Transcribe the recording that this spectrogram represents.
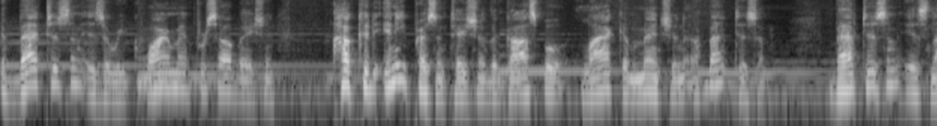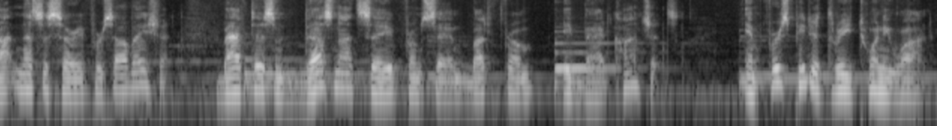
If baptism is a requirement for salvation, how could any presentation of the gospel lack a mention of baptism? Baptism is not necessary for salvation. Baptism does not save from sin but from a bad conscience. In 1 Peter 3:21,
